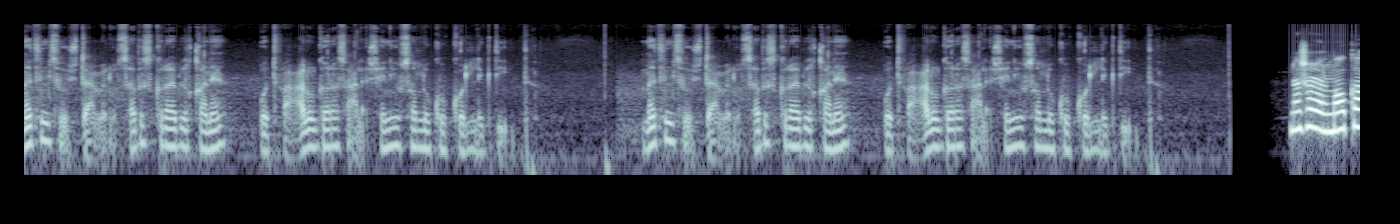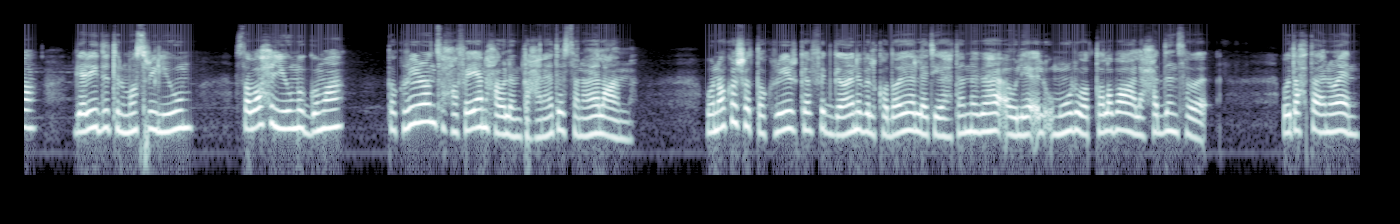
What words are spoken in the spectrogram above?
ما تنسوش تعملوا subscribe للقناة وتفعلوا الجرس علشان يوصلكوا كل جديد. ما تنسوش تعملوا subscribe للقناة وتفعلوا الجرس علشان يوصلكوا كل جديد. نشر الموقع جريدة المصري اليوم صباح اليوم الجمعة تقريرا صحفيا حول امتحانات الثانوية العامة. وناقش التقرير كافة جوانب القضايا التي يهتم بها أولياء الأمور والطلبة على حد سواء. وتحت عنوان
